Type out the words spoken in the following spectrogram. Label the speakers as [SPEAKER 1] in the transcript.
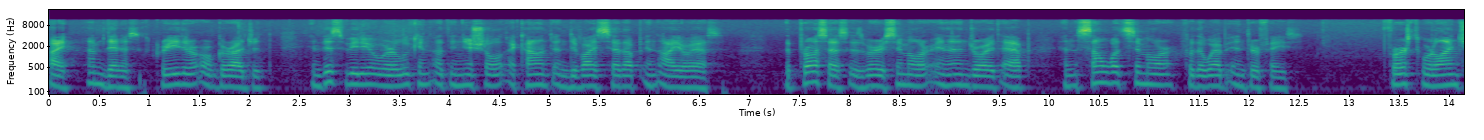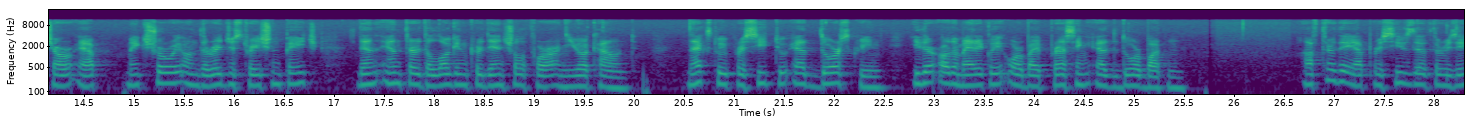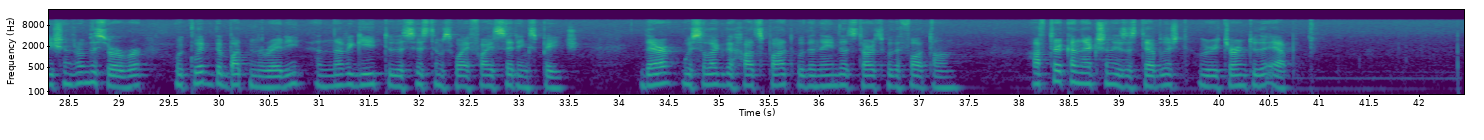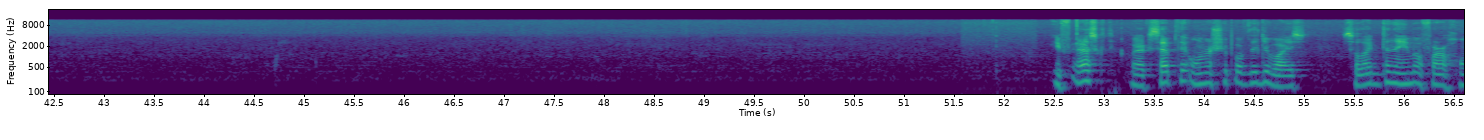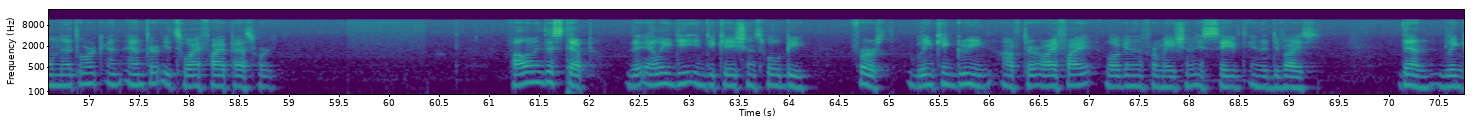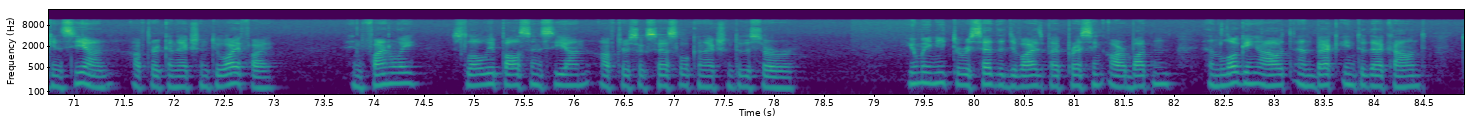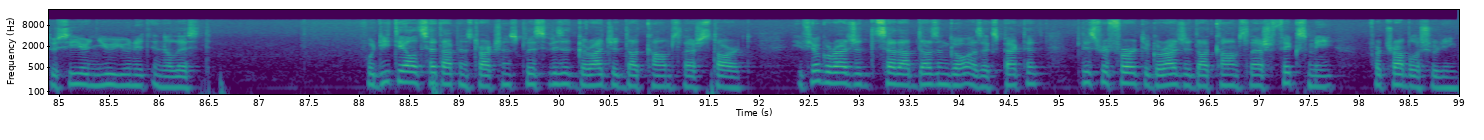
[SPEAKER 1] Hi, I'm Dennis, creator of GarageIt. In this video we're looking at initial account and device setup in iOS. The process is very similar in Android app and somewhat similar for the web interface. First we launch our app, make sure we're on the registration page, then enter the login credential for our new account. Next we proceed to add door screen, either automatically or by pressing add door button. After the app receives the authorization from the server, we click the button Ready and navigate to the system's Wi-Fi settings page. There, we select the hotspot with a name that starts with a photon. After connection is established, we return to the app. If asked, we accept the ownership of the device, select the name of our home network and enter its Wi-Fi password. Following this step, the LED indications will be First, blinking green after Wi-Fi login information is saved in the device. Then, blinking cyan after connection to Wi-Fi. And finally, slowly pulsing cyan after successful connection to the server. You may need to reset the device by pressing R button and logging out and back into the account to see your new unit in a list. For detailed setup instructions, please visit garageit.com start. If your GarageIt setup doesn't go as expected, please refer to garageit.com fixme for troubleshooting.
